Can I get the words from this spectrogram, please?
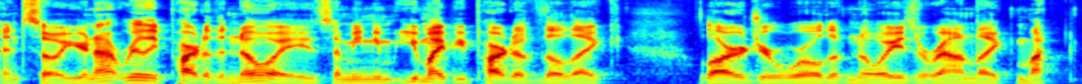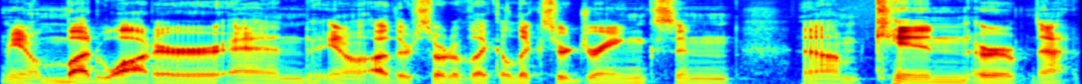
And so you're not really part of the noise. I mean, you, you might be part of the like larger world of noise around like mud, you know mud water and you know other sort of like elixir drinks and um, kin or not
